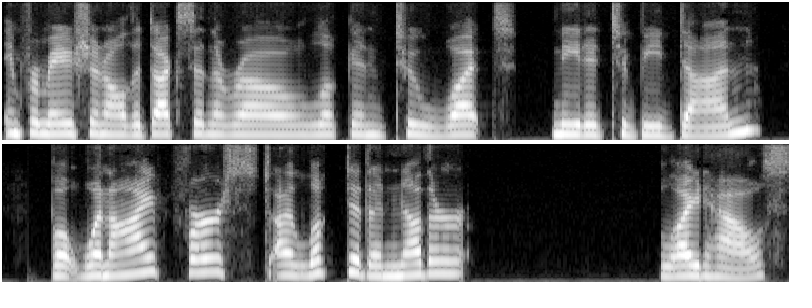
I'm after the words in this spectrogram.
information, all the ducks in the row, look into what needed to be done. But when I first I looked at another lighthouse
